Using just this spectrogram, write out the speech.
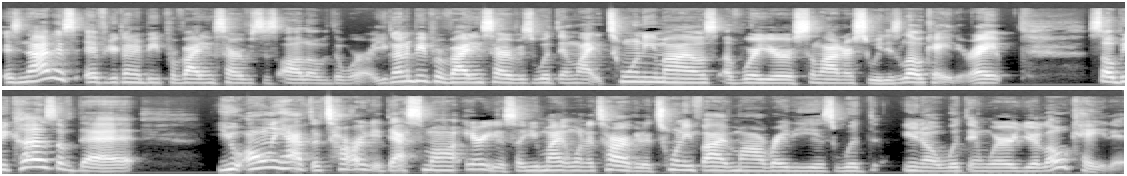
it's not as if you're going to be providing services all over the world. You're going to be providing service within like 20 miles of where your salon or suite is located, right? So because of that, you only have to target that small area. So you might want to target a 25 mile radius with, you know, within where you're located.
